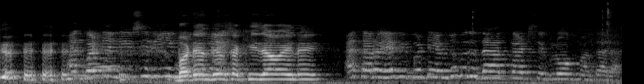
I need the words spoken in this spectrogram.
બર્થડે દિવસે ખીજાવાય નહીં. આ તારો હેપી બર્થડે એમ જો બધું દાંત કાઢશે બ્લોગમાં તારા.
